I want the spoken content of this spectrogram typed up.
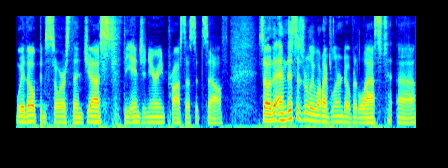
with open source than just the engineering process itself. So, th- and this is really what I've learned over the last uh,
